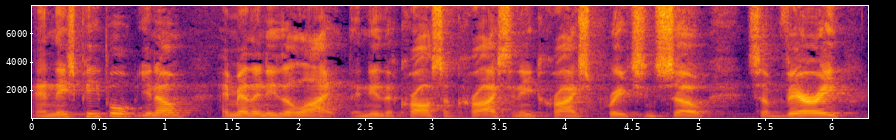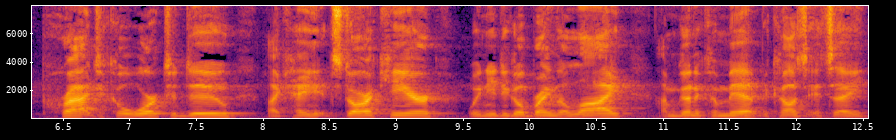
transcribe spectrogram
And these people, you know, hey man, they need the light. They need the cross of Christ. They need Christ preached. And so it's a very practical work to do. Like, hey, it's dark here. We need to go bring the light. I'm going to commit because it's a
